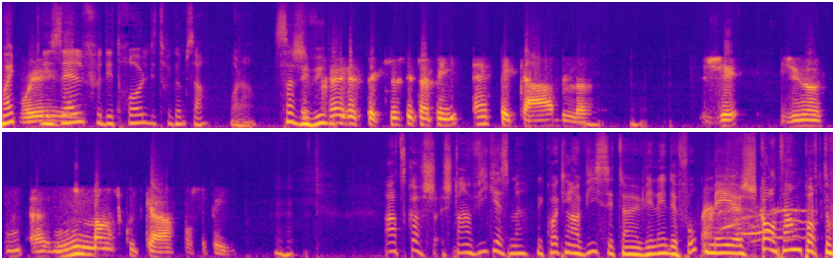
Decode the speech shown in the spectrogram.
Oui, Oui. Des elfes, des trolls, des trucs comme ça. Voilà. ça, j'ai vu. très respectueux. C'est un pays impeccable. J'ai j'ai eu un, un immense coup de cœur pour ce pays. En tout cas, je, je t'envie quasiment. Mais quoi que l'envie, c'est un vilain défaut. Mais euh, je suis contente pour toi,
